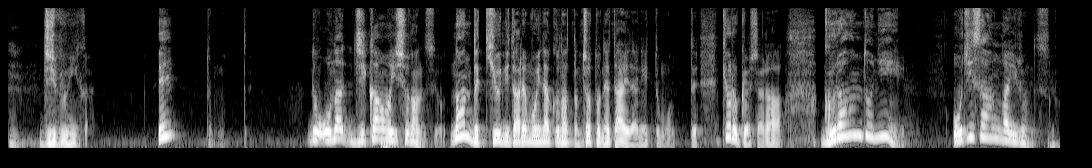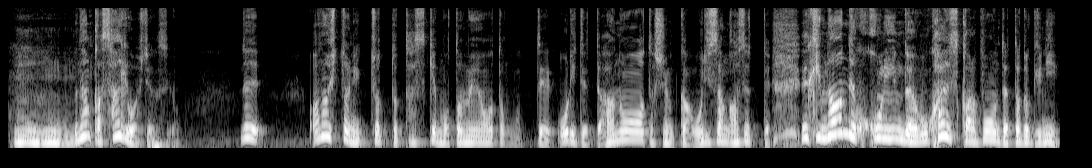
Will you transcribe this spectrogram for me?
うん自分以外。え？と思って。でも同じ時間は一緒なんですよ。なんで急に誰もいなくなったの？ちょっと寝た間に？と思って。キョロキョロしたらグラウンドにおじさんがいるんですよ。うんうんうん。なんか作業をしてるんですよ。であの人にちょっと助け求めようと思って降りてってあのーった瞬間おじさんが焦って「え君なんでここにいんだよ？もう返すからポン」ってやった時に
